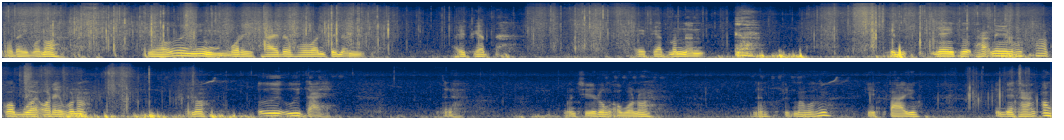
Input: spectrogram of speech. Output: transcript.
เราได้บ่เนาะเดี๋ยวเอ้ยยิงบ่ได้ทายเด้อเพราะมันเป็นอันไอแพดไอแพดมันอันเป็นใหญ่เถอะทะนี่นะฆ่ากอบัวเอาได้บ่เนาะ เนาะเอ้ยอุ้ยตายตายมันเสียลงเอาบ่เนาะนั่งขึ้นมาว่าเห็นปลาอยู่ เห็นแต่หางเอ้า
